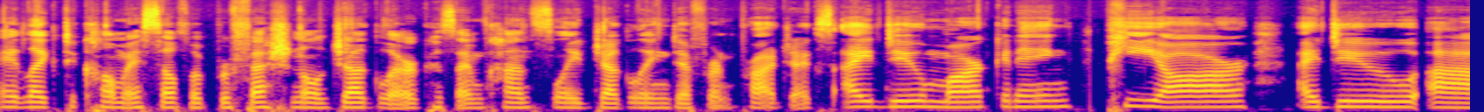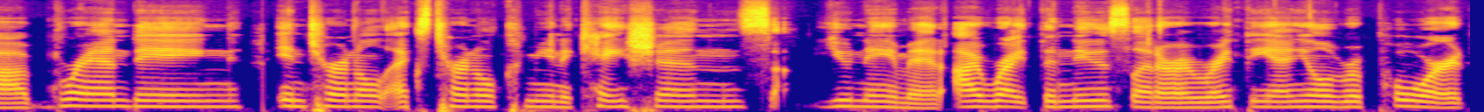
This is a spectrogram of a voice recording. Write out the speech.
I like to call myself a professional juggler because I'm constantly juggling different projects. I do marketing, PR, I do uh, branding, internal, external communications, you name it. I write the newsletter, I write the annual report,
